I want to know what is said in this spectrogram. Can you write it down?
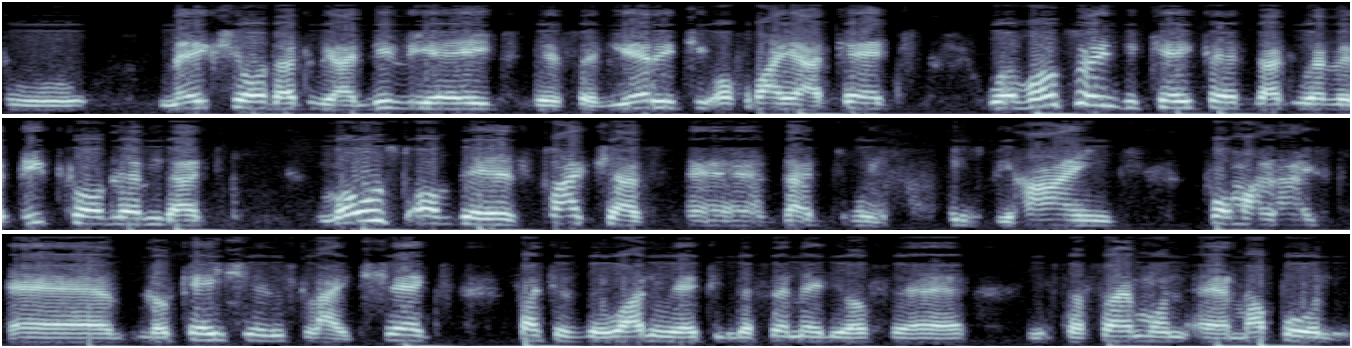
to make sure that we alleviate the severity of fire attacks. We have also indicated that we have a big problem that most of the structures uh, that we find behind formalized uh, locations like shacks, such as the one we had in the family of uh, Mr. Simon uh, Mapoli,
